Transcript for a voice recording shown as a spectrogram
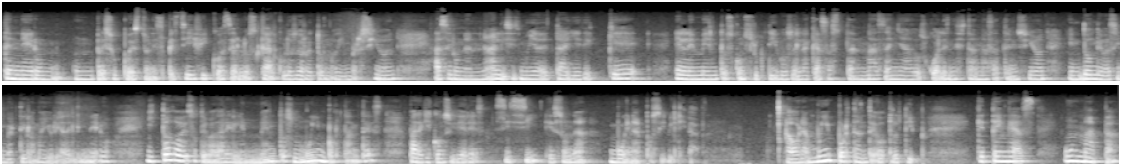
tener un, un, presupuesto en específico, hacer los cálculos de retorno de inversión, hacer un análisis muy a detalle de qué elementos constructivos de la casa están más dañados, cuáles necesitan más atención, en dónde vas a invertir la mayoría del dinero. Y todo eso te va a dar elementos muy importantes para que consideres si sí es una buena posibilidad. Ahora, muy importante otro tip, que tengas un mapa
